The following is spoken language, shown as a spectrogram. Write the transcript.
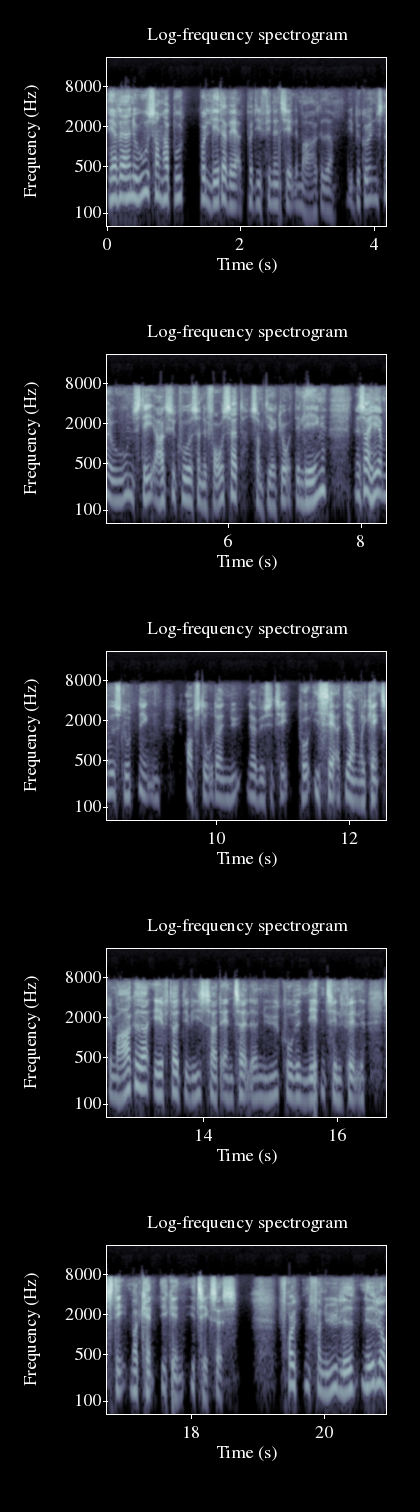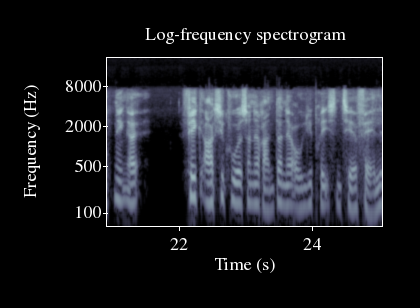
Det har været en uge, som har budt på lidt af hvert på de finansielle markeder. I begyndelsen af ugen steg aktiekurserne fortsat, som de har gjort det længe, men så her mod slutningen opstod der en ny nervøsitet på især de amerikanske markeder, efter at det viste sig, at antallet af nye covid-19-tilfælde steg markant igen i Texas. Frygten for nye nedlukninger fik aktiekurserne, renterne og olieprisen til at falde.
